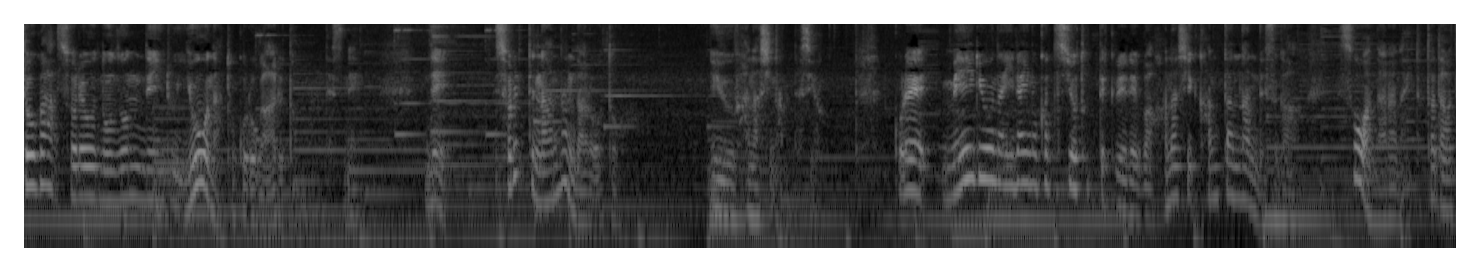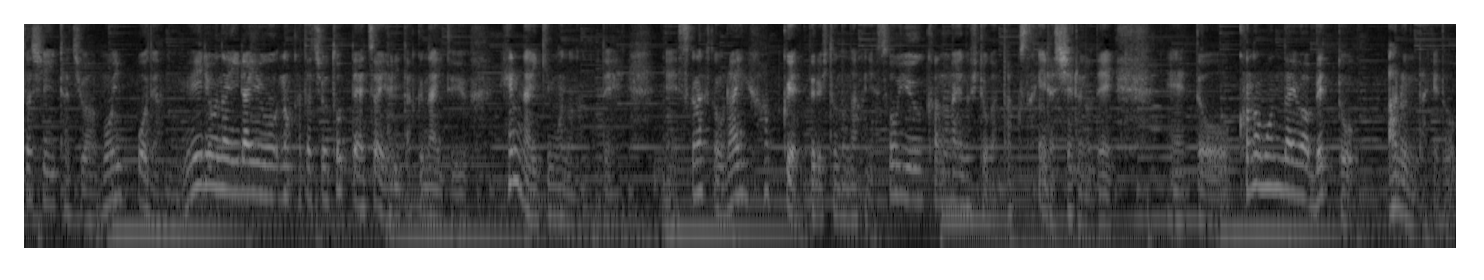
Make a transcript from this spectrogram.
人がそれを望んでいるようなところがあると思うんですね。でそれって何なんだろうという話なんですよ。これ明瞭な依頼の形を取ってくれれば話簡単なんですがそうはならないとただ私たちはもう一方であの明瞭な依頼の形を取ったやつはやりたくないという変な生き物なので、えー、少なくともライフハックやってる人の中にはそういう考えの人がたくさんいらっしゃるので、えーと、この問題は別途あるんだけど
